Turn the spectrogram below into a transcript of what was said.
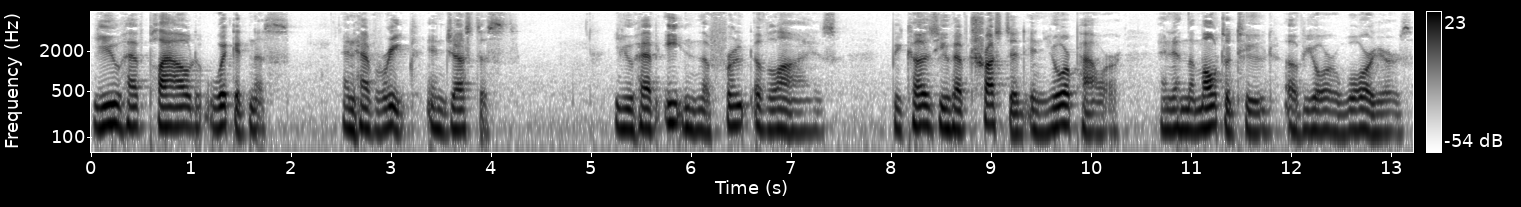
You have plowed wickedness and have reaped injustice. You have eaten the fruit of lies, because you have trusted in your power and in the multitude of your warriors.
